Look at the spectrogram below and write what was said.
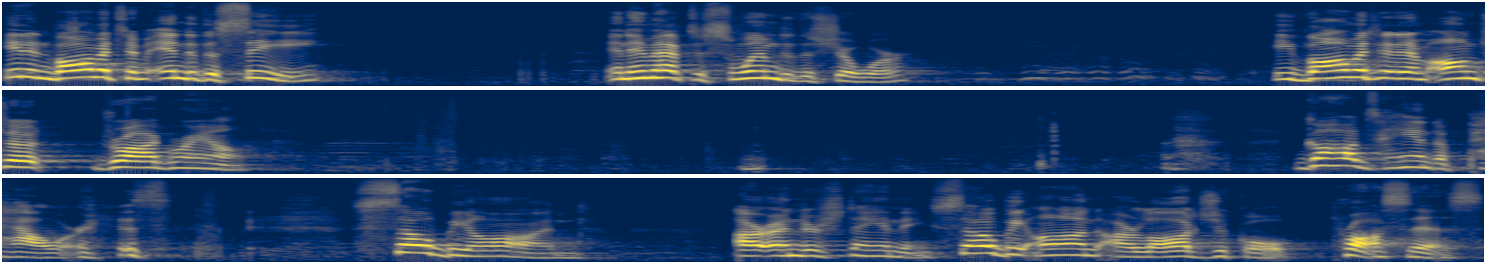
he didn't vomit him into the sea and him have to swim to the shore. He vomited him onto dry ground. God's hand of power is so beyond our understanding, so beyond our logical process.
